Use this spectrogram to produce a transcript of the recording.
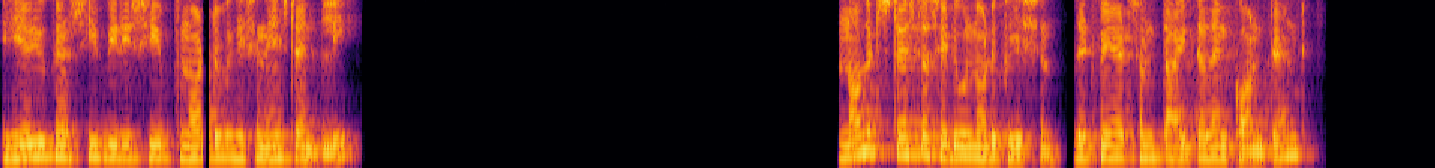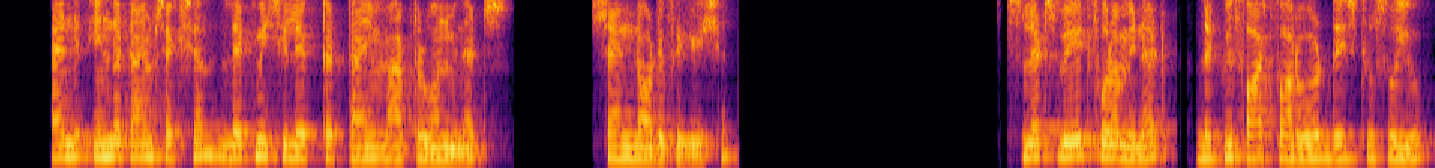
Here you can see we received the notification instantly. Now let's test a schedule notification. Let me add some title and content. And in the time section, let me select a time after one minutes. Send notification. So let's wait for a minute. Let me fast forward this to show you.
